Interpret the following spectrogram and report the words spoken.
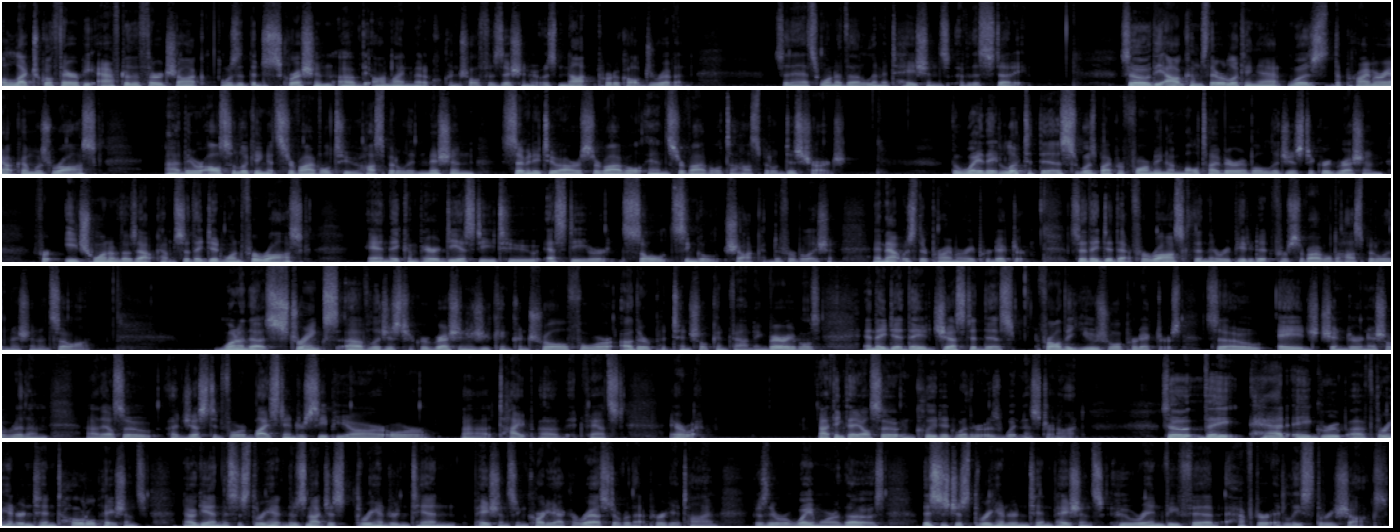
Electrical therapy after the third shock was at the discretion of the online medical control physician. It was not protocol driven. So that's one of the limitations of this study. So the outcomes they were looking at was the primary outcome was ROSC, uh, they were also looking at survival to hospital admission, 72 hour survival, and survival to hospital discharge. The way they looked at this was by performing a multivariable logistic regression for each one of those outcomes. So they did one for ROSC, and they compared DSD to SD or sole single shock defibrillation. And that was their primary predictor. So they did that for ROSC, then they repeated it for survival to hospital admission, and so on one of the strengths of logistic regression is you can control for other potential confounding variables. And they did. They adjusted this for all the usual predictors. So, age, gender, initial rhythm. Uh, they also adjusted for bystander CPR or uh, type of advanced airway. I think they also included whether it was witnessed or not. So they had a group of 310 total patients. Now, again, this is 300. There's not just 310 patients in cardiac arrest over that period of time, because there were way more of those. This is just 310 patients who were in VFib after at least three shocks.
